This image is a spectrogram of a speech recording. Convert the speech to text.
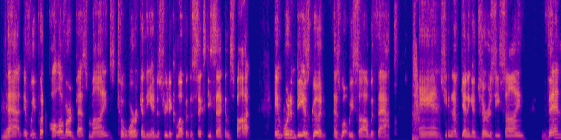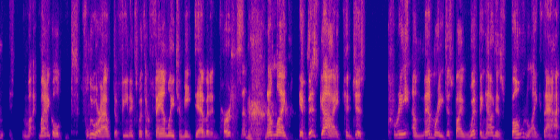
yeah. that if we put all of our best minds to work in the industry to come up with a 60 second spot it wouldn't be as good as what we saw with that and she ended up getting a jersey signed then Michael flew her out to Phoenix with her family to meet Devin in person. and I'm like, if this guy can just create a memory just by whipping out his phone like that,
